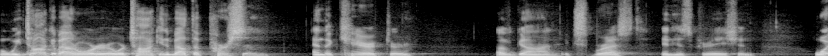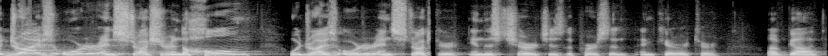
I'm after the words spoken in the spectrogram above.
When we talk about order, we're talking about the person and the character of God expressed in His creation. What drives order and structure in the home what drives order and structure in this church is the person and character of God.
